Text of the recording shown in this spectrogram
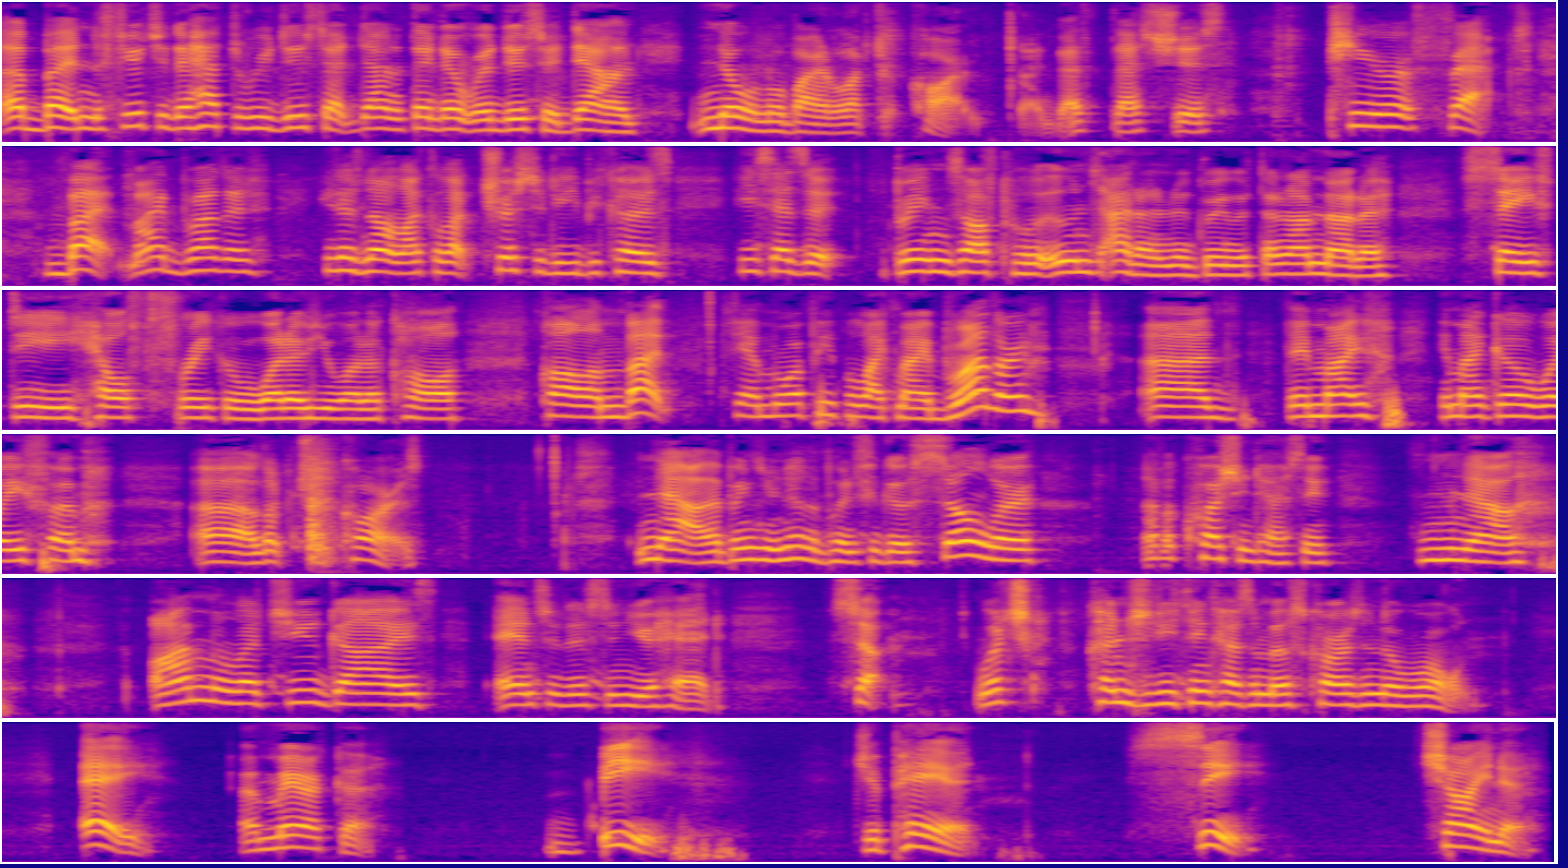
uh, but in the future, they have to reduce that down. If they don't reduce it down, no one will buy an electric car. That's that's just pure fact. But my brother, he does not like electricity because he says it brings off pollutants. I don't agree with that. I'm not a safety health freak or whatever you want to call call him. But if you have more people like my brother, uh, they might they might go away from uh, electric cars. Now, that brings me to another point. If you go solar, I have a question to ask you. Now, I'm going to let you guys answer this in your head. So, which country do you think has the most cars in the world? A. America. B. Japan. C. China.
